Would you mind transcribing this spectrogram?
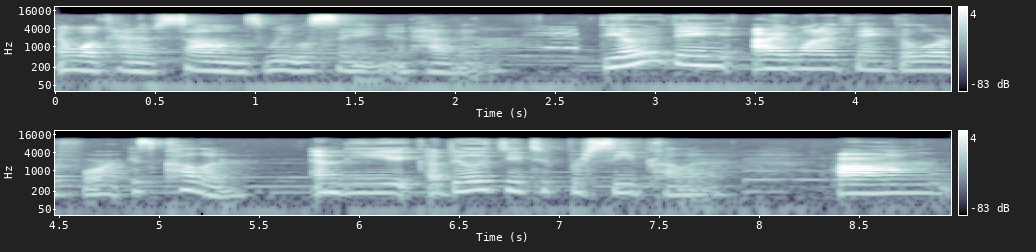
and what kind of songs we will sing in heaven. The other thing I want to thank the Lord for is color and the ability to perceive color. Um,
